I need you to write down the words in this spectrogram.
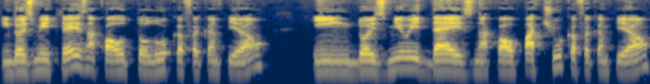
Em 2003, na qual o Toluca foi campeão, em 2010, na qual o Pachuca foi campeão,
